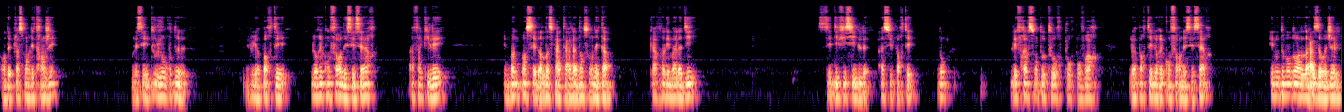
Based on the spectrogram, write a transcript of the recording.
en déplacement à l'étranger. On essayait toujours de lui apporter le réconfort nécessaire afin qu'il ait une bonne pensée d'Allah dans son état. Car les maladies, c'est difficile à supporter. Donc, les frères sont autour pour pouvoir lui apporter le réconfort nécessaire. Et nous demandons à Allah Azzawajal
